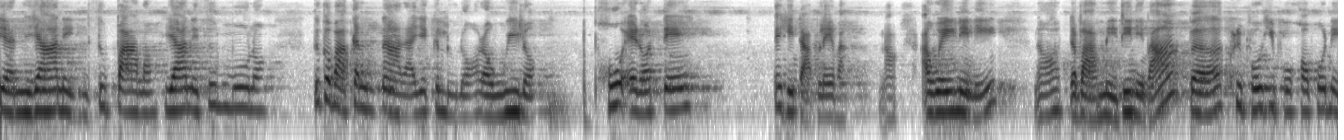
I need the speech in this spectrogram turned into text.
ရန်ယာနေသူပါလောယာနေသူမူလောသူကဘာကနာတာရေကလူလောတော့ဝီလောဖိုးအဲ့တော့တဲတဲဟီတာပလဲပါနော်အဝိနေနေနော်တပါမီဒီနေပါပခရီဖိုဟီဖိုခေါ်ဖိုနေ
